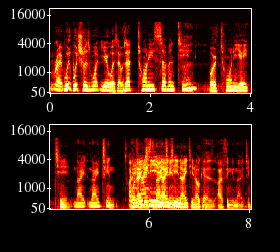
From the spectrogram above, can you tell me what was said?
Right. Wh- Which was what year was that? Was that 2017 or 2018? ，nine nineteen Or 19, 19, 19. Okay. Yes, I think nineteen，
